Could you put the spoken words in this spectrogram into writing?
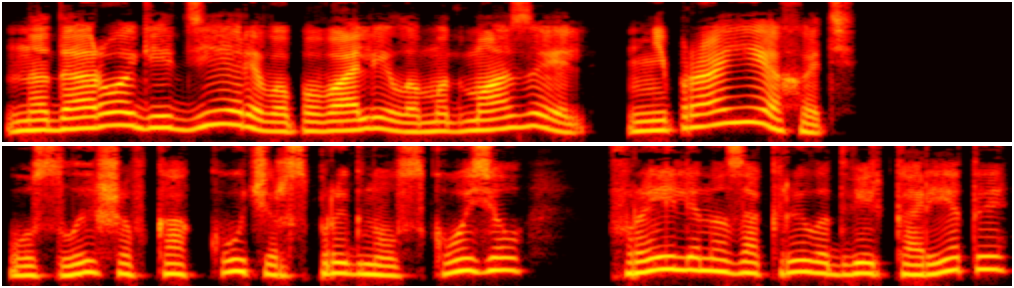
«На дороге дерево повалило, мадемуазель. Не проехать!» Услышав, как кучер спрыгнул с козел, Фрейлина закрыла дверь кареты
